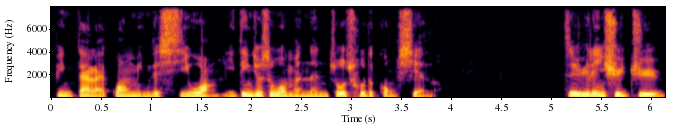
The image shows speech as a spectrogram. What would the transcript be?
并带来光明的希望，一定就是我们能做出的贡献了。至于连续剧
